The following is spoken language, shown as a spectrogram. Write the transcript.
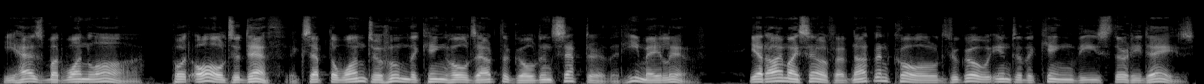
he has but one law. Put all to death, except the one to whom the king holds out the golden scepter, that he may live. Yet I myself have not been called to go into the king these thirty days.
